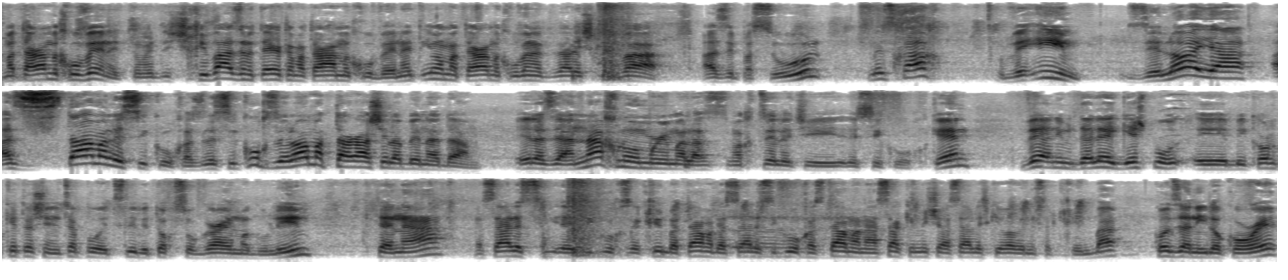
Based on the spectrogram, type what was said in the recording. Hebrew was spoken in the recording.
מטרה מכוונת, זאת אומרת שכיבה זה מתאר את המטרה המכוונת, אם המטרה המכוונת הייתה לשכיבה אז זה פסול לסכך, ואם זה לא היה אז סתם על לסיכוך, אז לסיכוך זה לא המטרה של הבן אדם, אלא זה אנחנו אומרים על המחצלת שהיא לסיכוך, כן? ואני מדלג, יש פה בעיקרון קטע שנמצא פה אצלי בתוך סוגריים עגולים, קטנה, עשה לסיכוך סככים בתם, עד עשה לסיכוך הסתם, נעשה כמי שעשה לשכיבה ונסככים בה, כל זה אני לא קורא,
